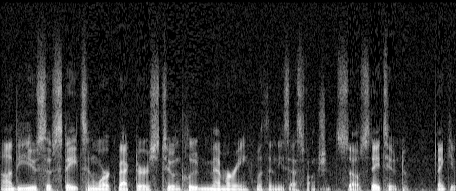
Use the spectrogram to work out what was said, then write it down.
uh, the use of states and work vectors to include memory within these S functions. So stay tuned. Thank you.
